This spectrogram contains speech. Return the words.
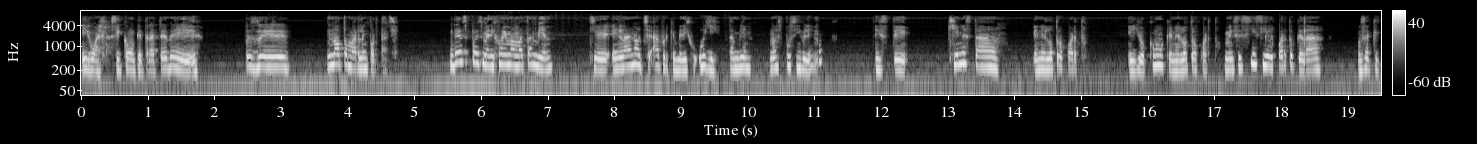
Igual, así como que traté de, pues de no tomarle importancia. Después me dijo mi mamá también que en la noche, ah, porque me dijo, oye, también, no es posible, ¿no? Este, ¿quién está en el otro cuarto? Y yo, ¿cómo que en el otro cuarto? Me dice, sí, sí, el cuarto que da, o sea, que,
